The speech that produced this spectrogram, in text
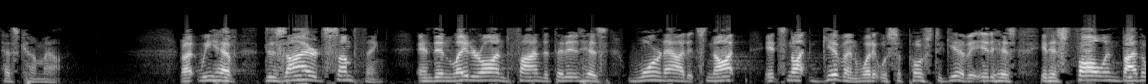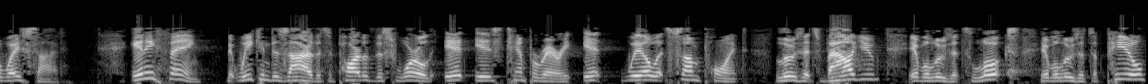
has come out. Right? We have desired something and then later on to find that, that it has worn out. It's not, it's not given what it was supposed to give. It has, it has fallen by the wayside. Anything that we can desire that's a part of this world, it is temporary. It will at some point lose its value. It will lose its looks. It will lose its appeal.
